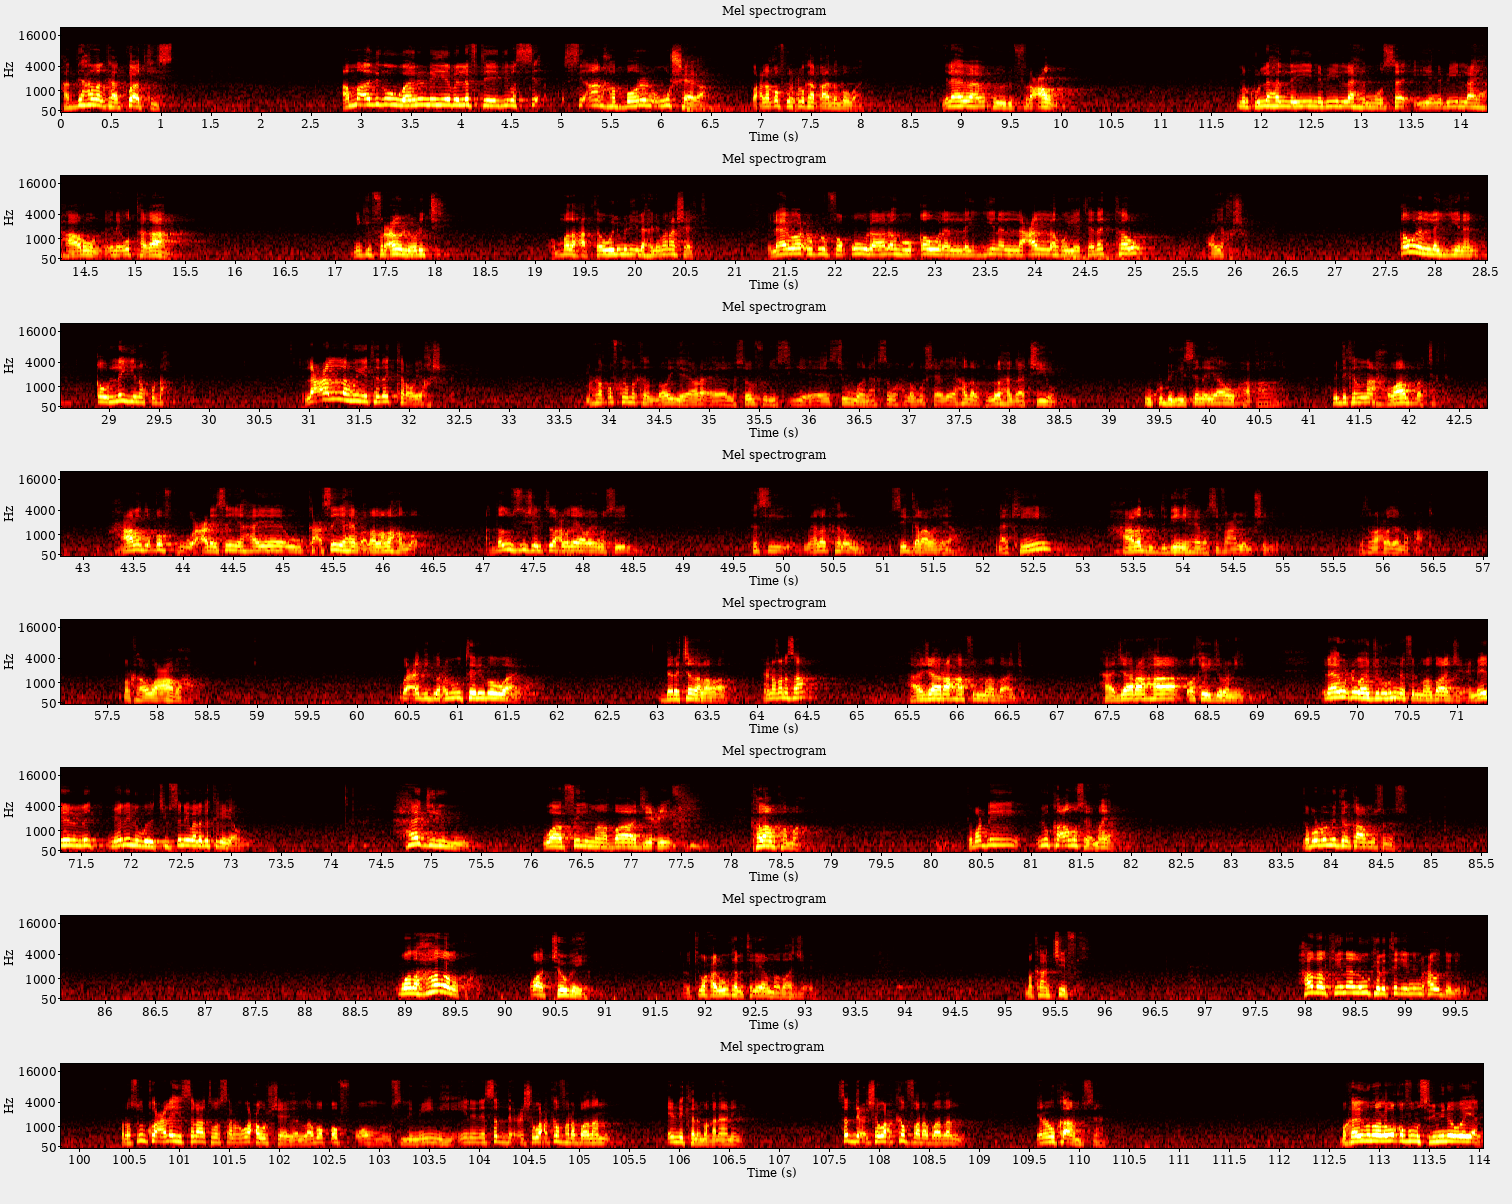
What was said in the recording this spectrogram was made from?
haddii hadalka aad ku adkaysid ama adigoo waaninayaba lafteediiba si si aan habboonin ugu sheega waxle qofkin waxba kaa qaadanba waayo ilahay baa wuxuu yihi fircawn. Markuu la hadlayey nabiy llaahi muuse iyo nabiy llaahi haaruun inay u tagaan ninkii fircawn la odhan jiray oo madaxadka weli mid ilahnimana sheegtay. Ilahay baa wuxuu ku uhi faquulaa lahu qawla layina lacalahu yatadakaru aw yaksha qawla layinan qowl layinan ku dhah lacalahu yatadakar aw yaksha marka qofka marka loo yeedho ee la soo fadhiisiiye ee si wanaagsan wax loogu sheegay ee hadalka loo hagaajiyo wuu ku dhegeysanaya uu kaa qaadanaya midda kalena axwaal baa jirta xaaladdu qofku uu cadhaysan yahay ee uu kacsan yahayba lalama hadlo haddaad u sii sheegtid waxa laga yaaba inuu sii ka sii meelo kale uu sii galaa laga yaaba laakiin xaaladdu degan yahayba si fiican loogu sheegaya dasna wax laga inu qaato marka wacadaha wacdigii waxbuu tariba waayo. Darajada labaad. Maxay noqonaysaa hajarahaa fi lmadaajic hajarahaa waa ka hijroonaya ilahay wuxu hajruhuna fi lmadaajici meelihii meelihii la wada jiibsanaya baa laga tegaya hajrigu waa fi lmadaajici kalaamka maaha gabadhii miyuu ka aamusaya maya. Gabadhu ninkan ka aamusmayso wada hadalku waa joogaya. Lakin waxaa lagu kala tegaya madaajicid makaan jiifki hadalkii inaan lagu kala tegaynin maxaa u daliila rasuulku calayhi salaatu wasalaam waxa uu sheegay laba qof oo muslimiinihi inaynay saddex cisho wax ka fara badan inaynay kala maqnaanin. Saddex cisho wax ka fara badan inaanu ka aamusnaan. Marka iyaguna laba qof muslimiino weeyaan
